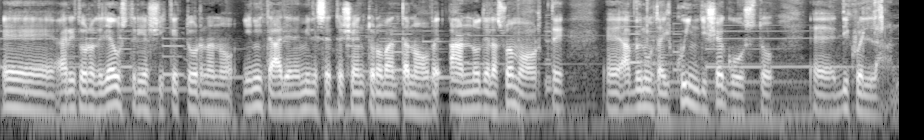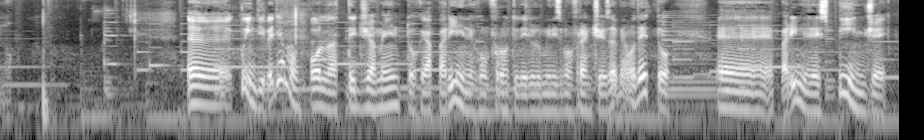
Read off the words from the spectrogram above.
eh, al ritorno degli austriaci che tornano in Italia nel 1799, anno della sua morte, eh, avvenuta il 15 agosto eh, di quell'anno. Eh, quindi vediamo un po' l'atteggiamento che ha Parini nei confronti dell'illuminismo francese. Abbiamo detto eh, Parini respinge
